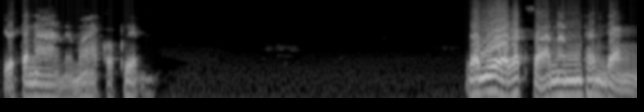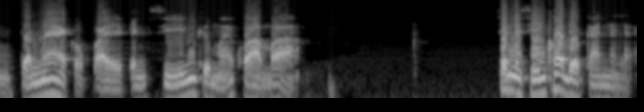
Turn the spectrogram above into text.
เจตนาเนี่ยมากกว่าเพื่อน แล้วเมื่อรักษานั้นท่านอย่างจำแนกออกไปเป็นศีลคือหมายความว่า เช่นในศีลข้อเดียวกันนั่นแหละ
